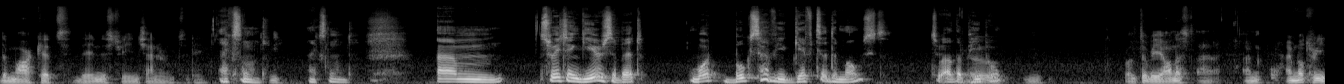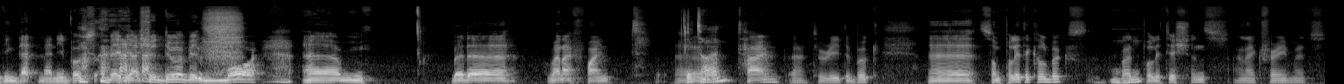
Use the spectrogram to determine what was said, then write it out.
the market, the industry in general today. Excellent. Excellent. Um, switching gears a bit, what books have you gifted the most to other people? Mm. Well, to be honest, uh, I'm I'm not reading that many books. Maybe I should do a bit more. Um, but uh, when I find uh, The time? time uh, to read the book, uh, some political books Mm-hmm. about politicians I like very much,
